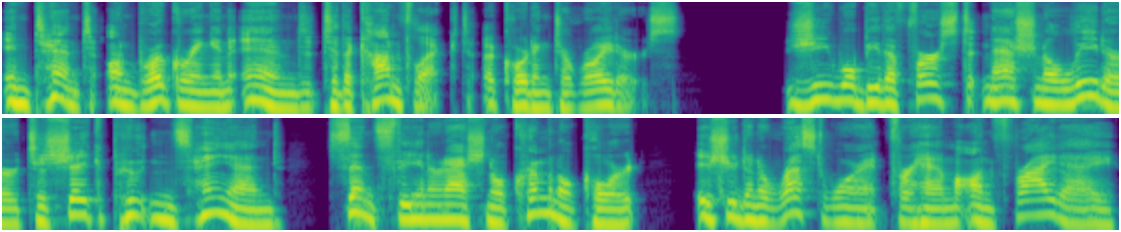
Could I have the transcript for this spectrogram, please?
intent on brokering an end to the conflict, according to Reuters. Xi will be the first national leader to shake Putin's hand since the International Criminal Court issued an arrest warrant for him on Friday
